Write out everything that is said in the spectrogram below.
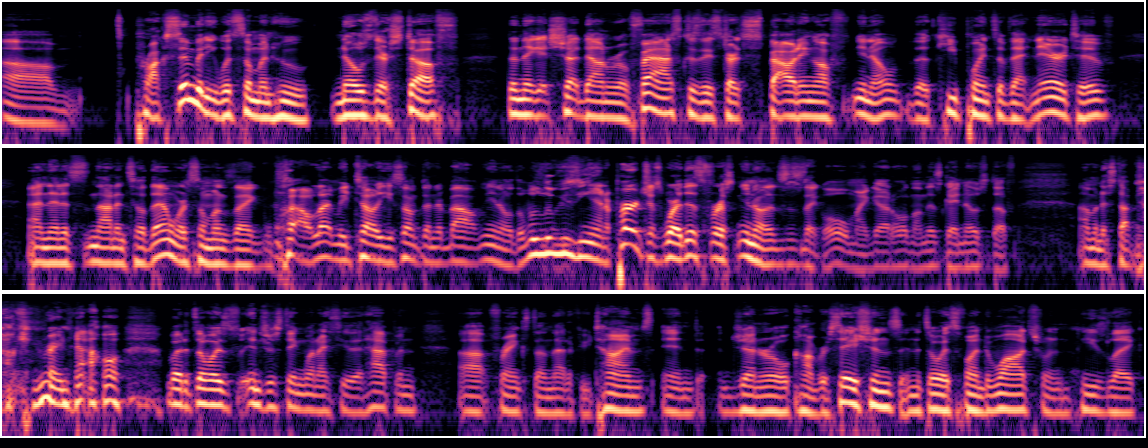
um, proximity with someone who knows their stuff, then they get shut down real fast because they start spouting off, you know, the key points of that narrative. And then it's not until then where someone's like, "Well, let me tell you something about you know the Louisiana Purchase, where this first, you know, it's just like, oh my god, hold on, this guy knows stuff. I'm gonna stop talking right now. But it's always interesting when I see that happen. Uh, Frank's done that a few times in general conversations, and it's always fun to watch when he's like,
